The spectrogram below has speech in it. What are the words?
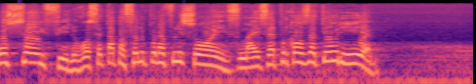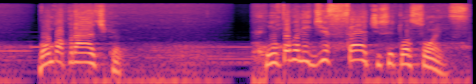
Eu sei, filho, você está passando por aflições, mas é por causa da teoria. Vamos para a prática. Então ele diz sete situações.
